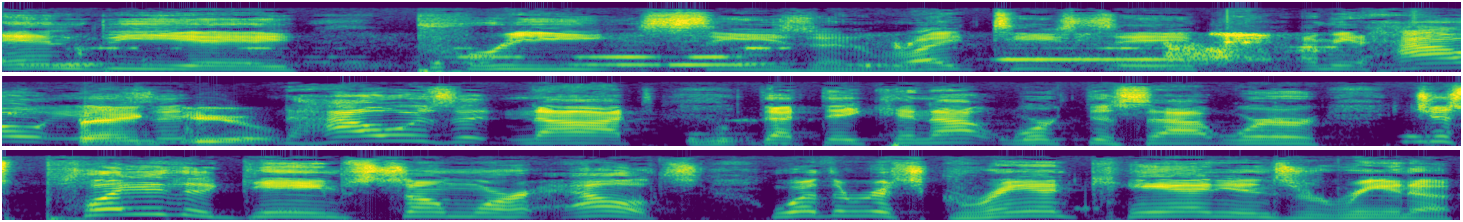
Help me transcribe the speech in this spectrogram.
NBA preseason, right, TC? I mean, how is Thank it? you. How is it not that they cannot work this out? Where just play the game somewhere else, whether it's Grand Canyons Arena,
